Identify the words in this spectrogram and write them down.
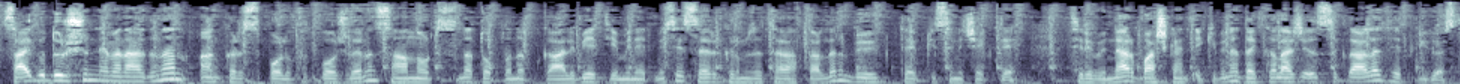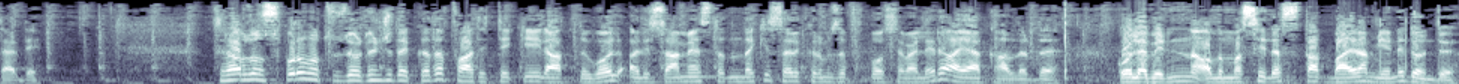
Saygı duruşunun hemen ardından Ankara sporlu futbolcuların sahanın ortasında toplanıp galibiyet yemin etmesi sarı kırmızı taraftarların büyük tepkisini çekti. Tribünler başkent ekibine dakikalarca ıslıklarla tepki gösterdi. Trabzonspor'un 34. dakikada Fatih Tekke ile attığı gol Ali Sami stadındaki sarı kırmızı futbol severleri ayağa kaldırdı. Gol haberinin alınmasıyla stat bayram yerine döndü.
